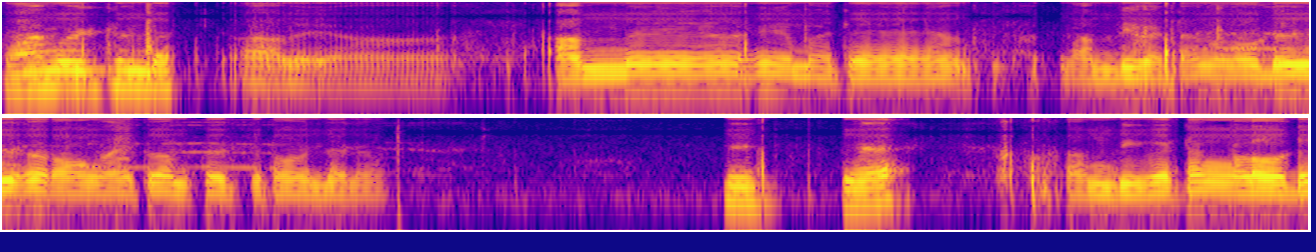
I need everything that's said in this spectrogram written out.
ഞാൻ വീട്ടിലുണ്ട്. അതെ ആ. അന്ന് മറ്റേ സന്ദീപേട്ടൻ നിങ്ങളോട് റോങ് ആയിട്ട് സംസാരിച്ചു സന്ദീപേട്ടൻ നിങ്ങളോട്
